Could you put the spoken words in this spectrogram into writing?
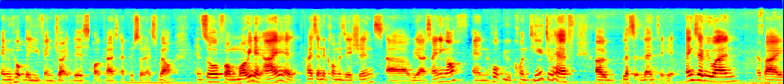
and we hope that you've enjoyed this podcast episode as well. And so, from Maureen and I at Christ Centered Conversations, uh, we are signing off and hope you continue to have a blessed Lent ahead. Thanks, everyone. Bye bye.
